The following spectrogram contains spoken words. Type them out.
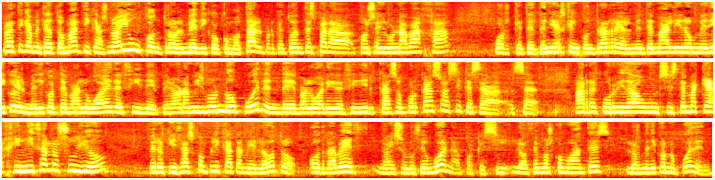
prácticamente automáticas. No hay un control médico como tal, porque tú antes para conseguir una baja, pues que te tenías que encontrar realmente mal, ir a un médico y el médico te evalúa y decide. Pero ahora mismo no pueden de evaluar y decidir caso por caso, así que se ha, recurrido a un sistema que agiliza lo suyo, pero quizás complica también lo otro. Otra vez, no hay solución buena, porque si lo hacemos como antes, los médicos no pueden.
